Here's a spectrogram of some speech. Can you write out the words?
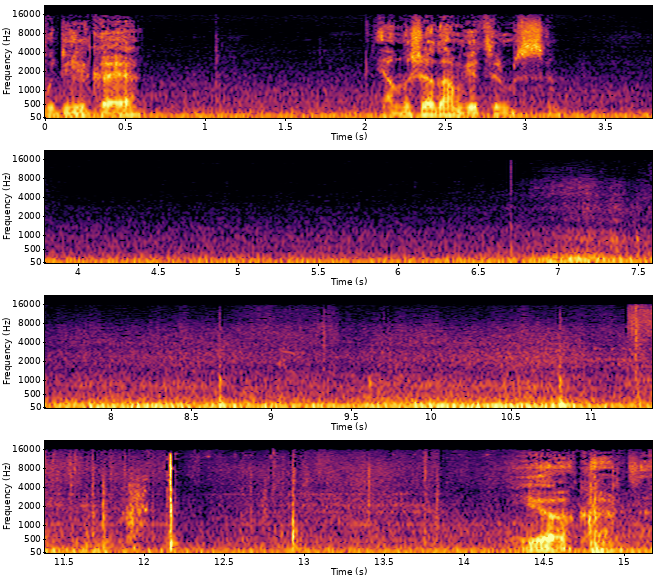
Bu değil Kaya. Yanlış adam getirmişsin. Yok artık.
